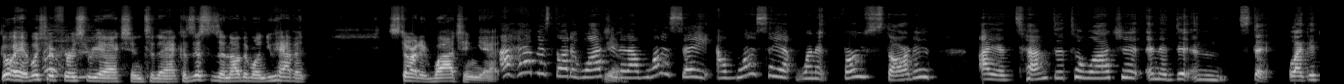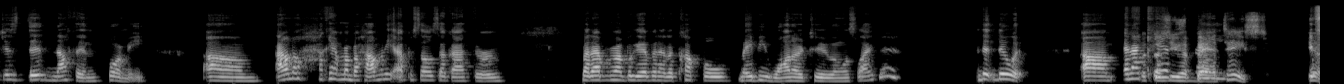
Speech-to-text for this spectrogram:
Go ahead. What's your first reaction to that? Because this is another one you haven't started watching yet. I haven't started watching Yeah. it. I want to say, I want to say it- when it first started, I attempted to watch it and it didn't stick. Like it just did nothing for me. Um, I don't know. I can't remember how many episodes I got through, but I remember giving it a couple, maybe one or two, and was like, eh, it didn't do it. Um, and I because can't because you have bad taste. Yeah.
